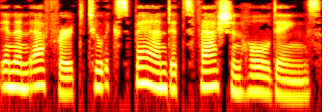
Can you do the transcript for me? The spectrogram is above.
in an effort to expand its fashion holdings.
